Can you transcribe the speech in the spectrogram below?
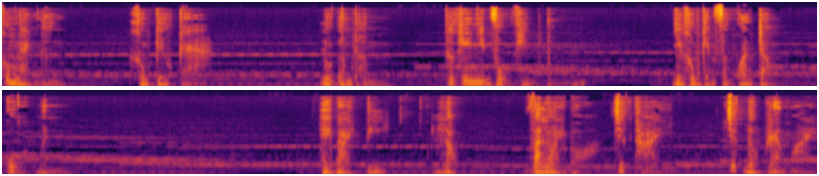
không ngại ngần, không kêu ca. Luôn âm thầm thực hiện nhiệm vụ khiêm tốn, nhưng không kém phần quan trọng của mình. Hệ bài tiết, lọc và loại bỏ chất thải, chất độc ra ngoài.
